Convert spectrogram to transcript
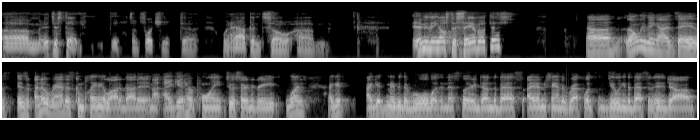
Um, it just uh, you know, it's unfortunate uh, what happened. So, um, anything else to say about this? Uh, the only thing I'd say is is I know Randa's complaining a lot about it, and I, I, get her point to a certain degree. One, I get I get maybe the rule wasn't necessarily done the best. I understand the ref wasn't doing the best of his job,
